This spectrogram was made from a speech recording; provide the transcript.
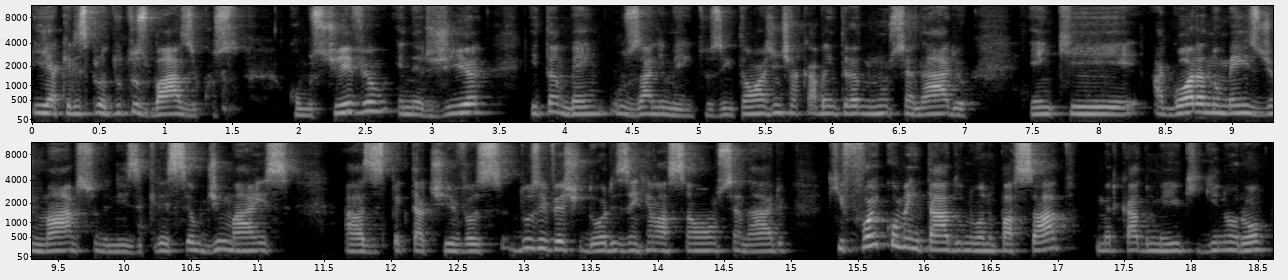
e aqueles produtos básicos, combustível, energia e também os alimentos. Então a gente acaba entrando num cenário em que agora no mês de março, Denise, cresceu demais as expectativas dos investidores em relação a um cenário que foi comentado no ano passado, o mercado meio que ignorou,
